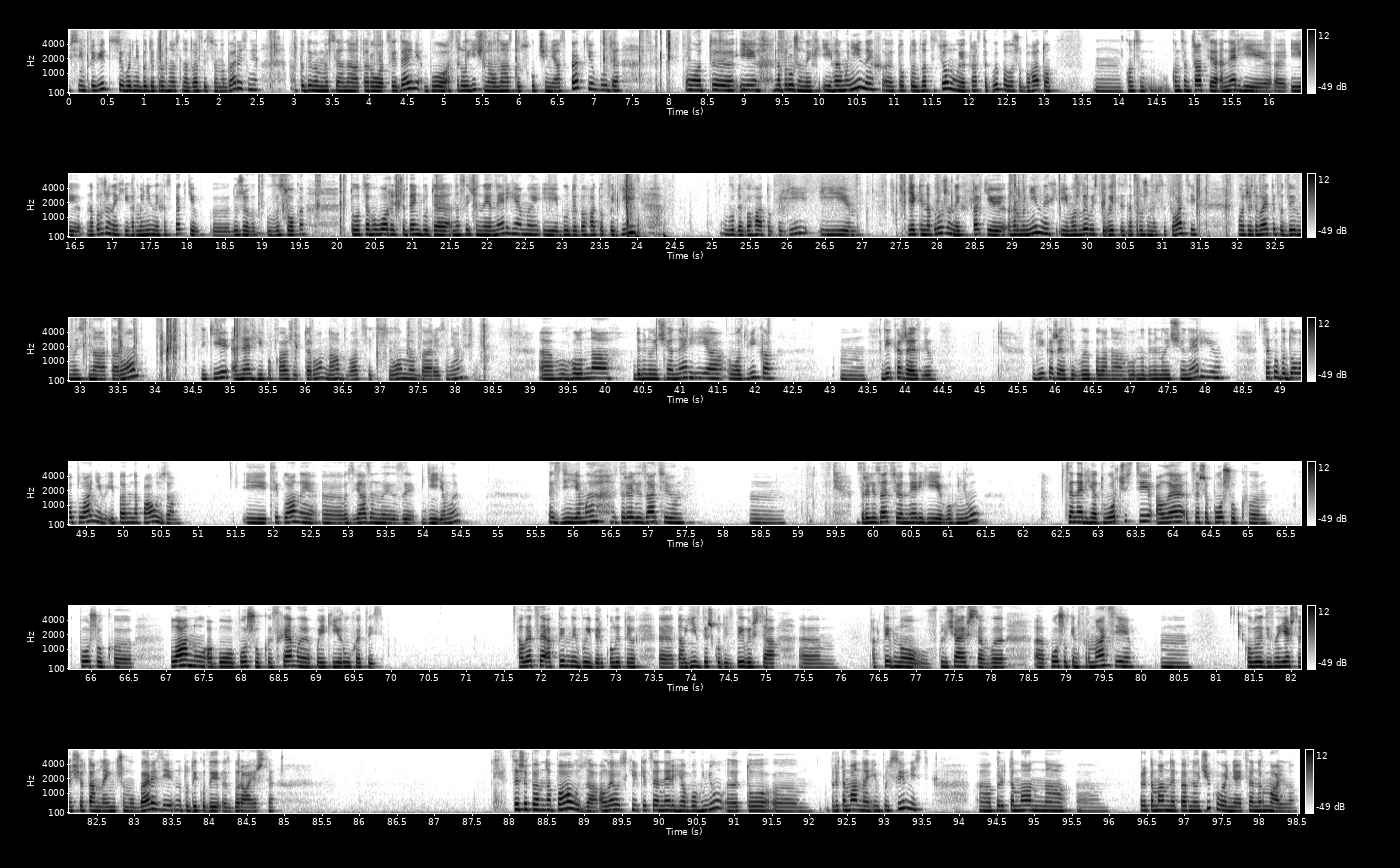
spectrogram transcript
Всім привіт! Сьогодні буде прогноз на 27 березня. Подивимося на Таро цей день, бо астрологічно у нас тут скупчення аспектів буде. От, е, і напружених, і гармонійних. Е, Тобто 27-го якраз так випало, що багато концентрація енергії е, і напружених, і гармонійних аспектів дуже висока. То це говорить, що день буде насичений енергіями і буде багато подій. Буде багато подій. І як і напружених, так і гармонійних, і можливості вийти з напружених ситуацій. Отже, давайте подивимось на Таро, які енергії покажуть Таро на 27 березня. Е, Головна домінуюча енергія, о, двіка, м, двійка жезлів. Двійка жезлів випала на головну домінуючу енергію. Це побудова планів і певна пауза. І ці плани е, зв'язані з діями з діями, з реалізацією, з реалізацією енергії вогню. Це енергія творчості, але це ще пошук, е, пошук е, плану або пошук схеми, по якій рухатись. Але це активний вибір, коли ти е, там їздиш кудись, дивишся, активно включаєшся в пошук інформації, коли дізнаєшся, що там на іншому березі, ну туди, куди збираєшся. Це ще певна пауза, але оскільки це енергія вогню, е, то е, притаманна імпульсивність, е, притаманна, притаманне певне очікування, і це нормально.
